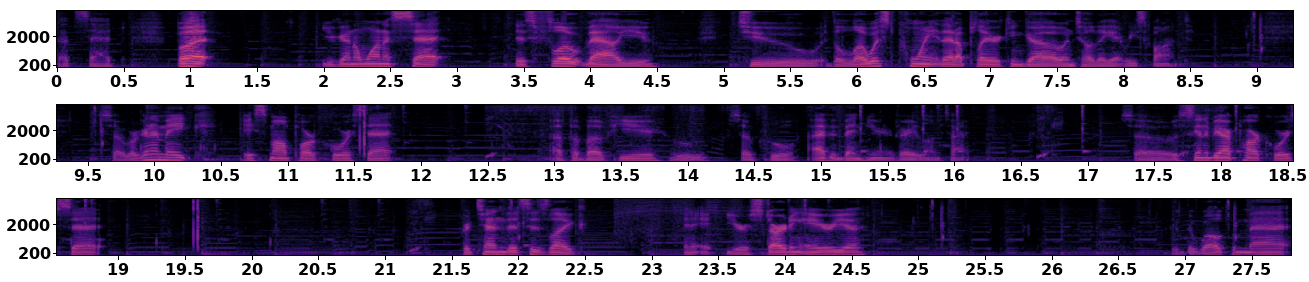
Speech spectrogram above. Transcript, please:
That's sad. But you're going to want to set is float value to the lowest point that a player can go until they get respawned. So we're gonna make a small parkour set up above here. Ooh, so cool. I haven't been here in a very long time. So it's gonna be our parkour set. Pretend this is like an, your starting area with the welcome mat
